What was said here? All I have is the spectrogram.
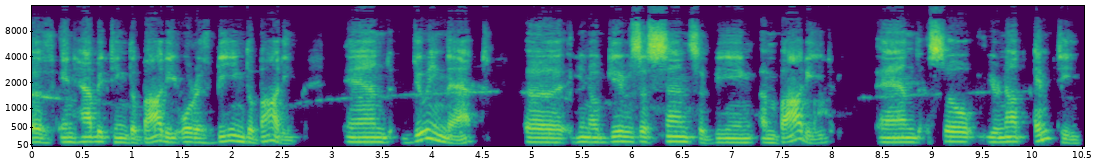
of inhabiting the body or of being the body. And doing that, uh, you know, gives a sense of being embodied. And so you're not empty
